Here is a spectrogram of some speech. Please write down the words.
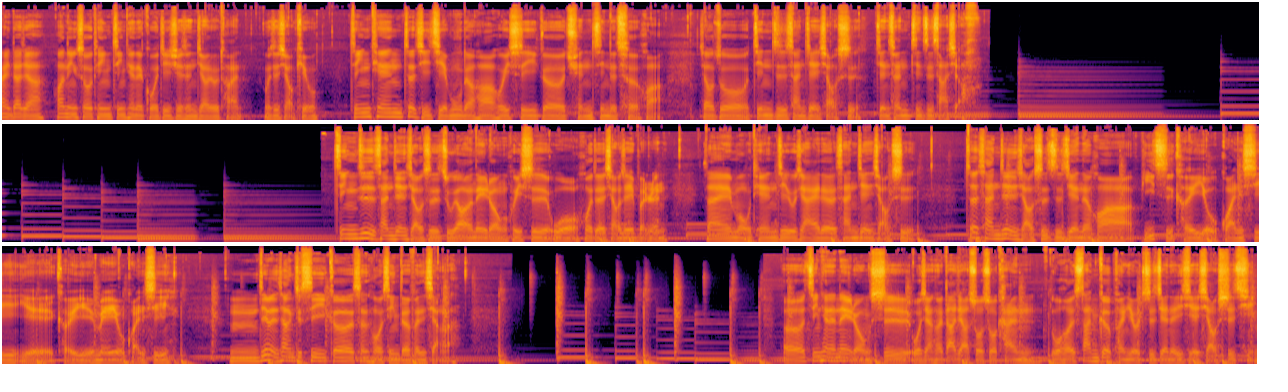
嗨，大家欢迎收听今天的国际学生交流团，我是小 Q。今天这期节目的话，会是一个全新的策划，叫做“精致三件小事”，简称“精致傻小”。精致三件小事主要的内容会是我或者小 J 本人在某天记录下来的三件小事。这三件小事之间的话，彼此可以有关系，也可以没有关系。嗯，基本上就是一个生活心得分享了。而今天的内容是，我想和大家说说看我和三个朋友之间的一些小事情。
